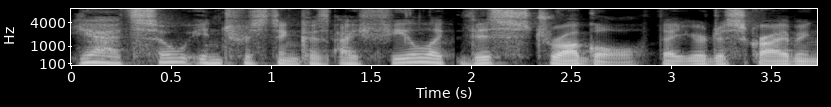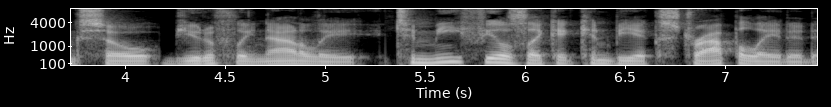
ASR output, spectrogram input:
Yeah, it's so interesting because I feel like this struggle that you're describing so beautifully, Natalie, to me feels like it can be extrapolated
